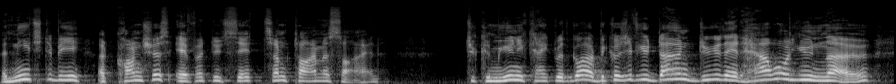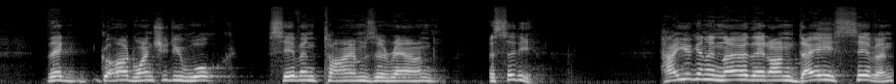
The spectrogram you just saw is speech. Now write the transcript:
It needs to be a conscious effort to set some time aside to communicate with God. Because if you don't do that, how will you know that God wants you to walk seven times around a city? How are you going to know that on day seven,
